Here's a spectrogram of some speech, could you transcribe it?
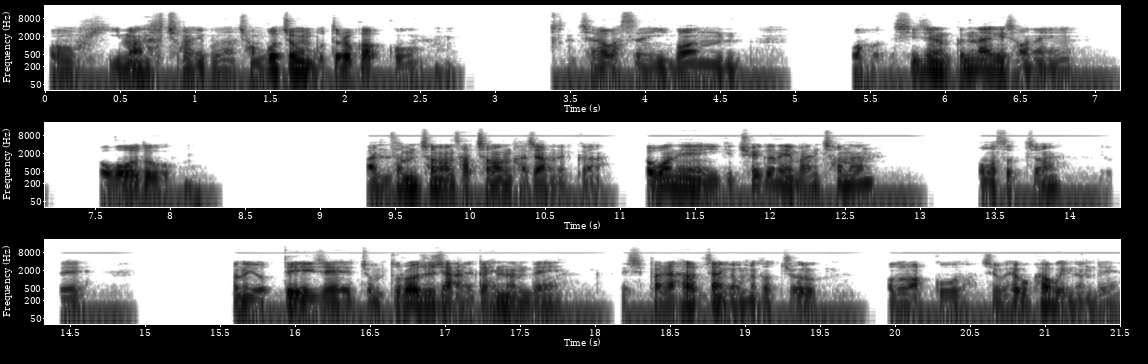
어우 24,000원이구나. 전고점은 못 들을 것 같고 제가 봤을 때 이번 뭐 시즌 끝나기 전에 적어도 13,000원 4,000원 가지 않을까. 저번에 이게 최근에 11,000원 넘었었죠? 요때 저는 요때 이제 좀 뚫어주지 않을까 했는데 18일 하락장이 오면서 쭉 얻어맞고 지금 회복하고 있는데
